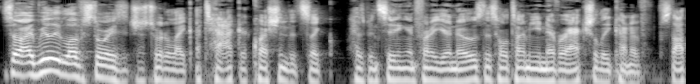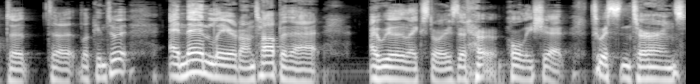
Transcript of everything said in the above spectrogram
so I really love stories that just sort of like attack a question that's like has been sitting in front of your nose this whole time and you never actually kind of stop to to look into it. And then layered on top of that, I really like stories that are holy shit, twists and turns,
